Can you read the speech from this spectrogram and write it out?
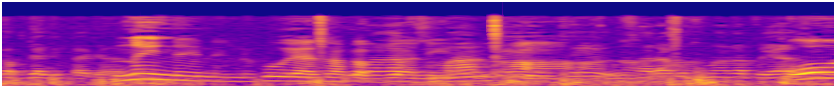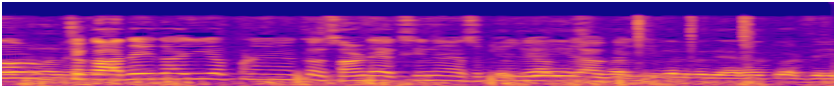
ਕਬਜ਼ਾ ਕੀਤਾ ਜਾ ਰਿਹਾ। ਨਹੀਂ ਨਹੀਂ ਨਹੀਂ ਕੋਈ ਐਸਾ ਕਬਜ਼ਾ ਨਹੀਂ। ਹਾਂ। ਉੱਥੇ, ਨਾ। ਸਾਰਾ ਕੁਝ ਉਹਨਾਂ ਦਾ ਪਿਆ ਸੀ, ਉਹ ਵਾਲਿਆਂ ਚੁਕਾ ਦੇਗਾ ਜੀ ਆਪਣੇ ਕੰਸਰਨਡ ਐਕਸੀ ਨੇ ਐਸਡੀਓ ਜਾ ਆ ਕੇ ਜੀ। ਵਗੈਰਾ ਤੁਹਾਡੇ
